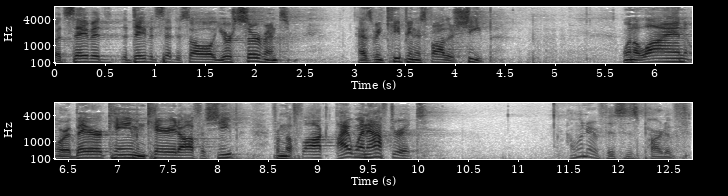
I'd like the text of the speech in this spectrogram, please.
But David, David said to Saul, Your servant has been keeping his father's sheep. When a lion or a bear came and carried off a sheep from the flock, I went after it. I wonder if this is part of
